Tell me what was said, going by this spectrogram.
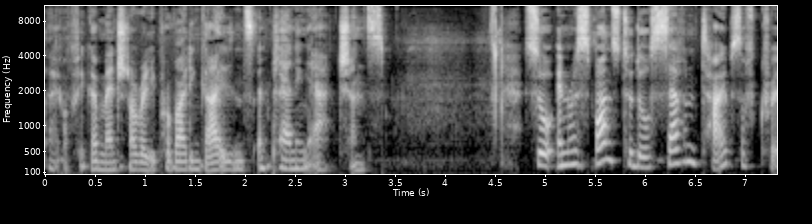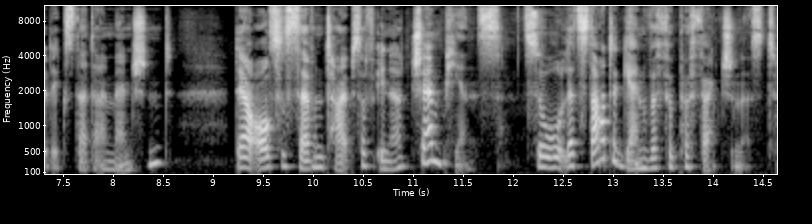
I think I mentioned already providing guidance and planning actions. So, in response to those seven types of critics that I mentioned, there are also seven types of inner champions. So, let's start again with the perfectionist.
